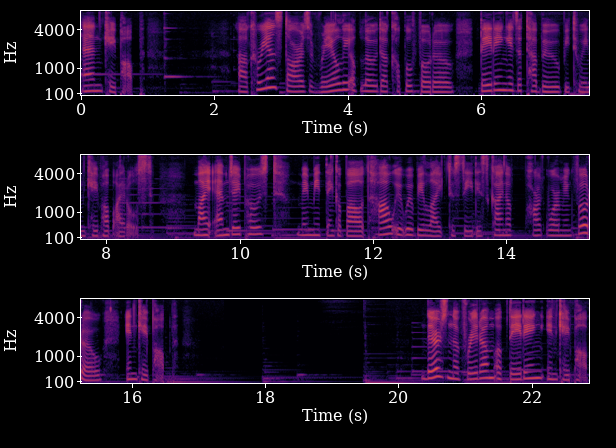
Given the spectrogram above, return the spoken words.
and K pop. Uh, Korean stars rarely upload a couple photo. Dating is a taboo between K pop idols. My MJ post made me think about how it will be like to see this kind of heartwarming photo in K pop. There's no freedom of dating in K pop.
